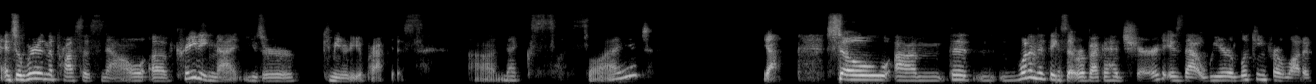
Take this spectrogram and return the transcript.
and so we're in the process now of creating that user community of practice. Uh, next slide. Yeah, so um, the one of the things that Rebecca had shared is that we are looking for a lot of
